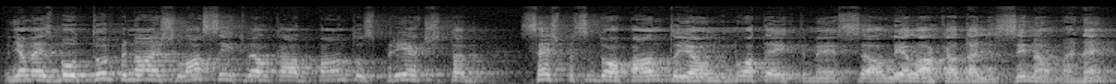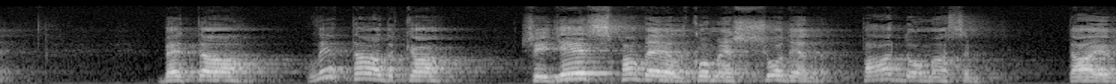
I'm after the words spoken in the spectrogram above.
Un, ja mēs būtu turpinājuši lasīt vēl kādu pantu uz priekšu, tad 16. pantu jau nu noteikti mēs lielākā daļa zinām, vai ne? Bet uh, lieta tāda, ka šī jēzus pavēle, ko mēs šodien pārdomāsim, tā ir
